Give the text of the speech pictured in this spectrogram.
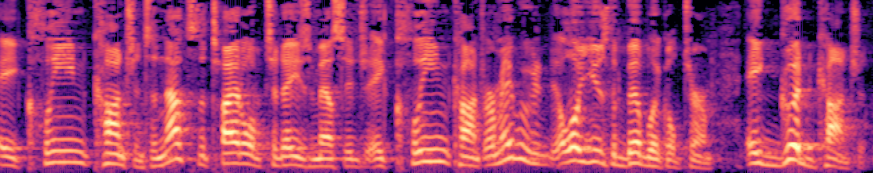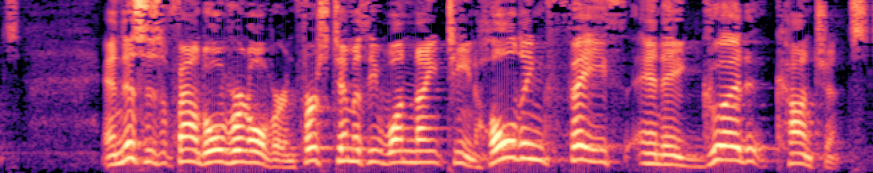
a clean conscience. And that's the title of today's message, a clean conscience. Or maybe we'll use the biblical term, a good conscience. And this is found over and over in 1 Timothy 1.19, holding faith and a good conscience,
